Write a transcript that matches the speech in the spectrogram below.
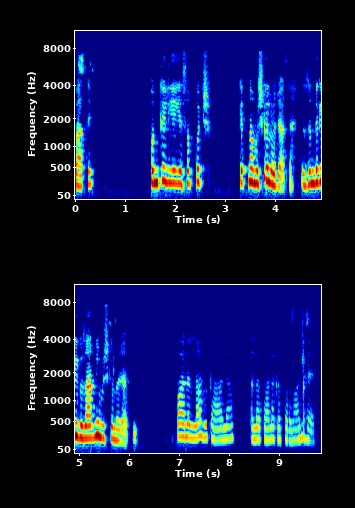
پاتے، ان کے لیے یہ سب کچھ کتنا مشکل ہو جاتا ہے۔ زندگی گزارنی مشکل ہو جاتی قال اللہ تعالی اللہ تعالیٰ کا فرمان ہے۔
